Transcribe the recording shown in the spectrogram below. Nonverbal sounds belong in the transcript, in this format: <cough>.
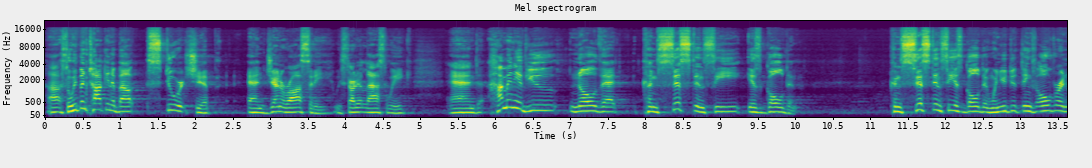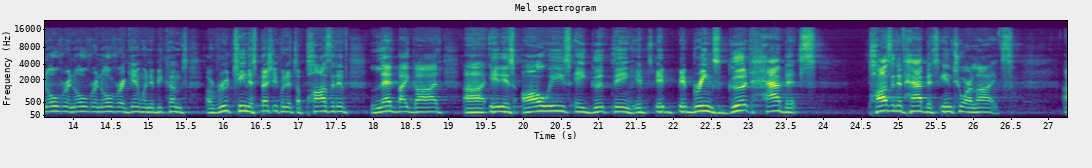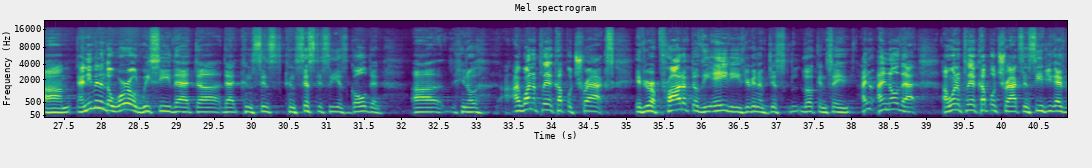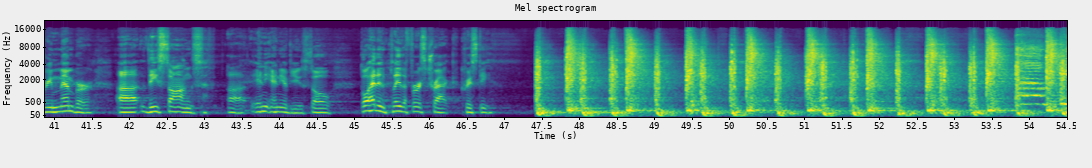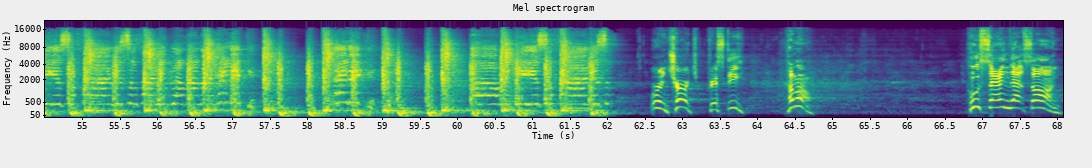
Uh, so, we've been talking about stewardship and generosity. We started last week. And how many of you know that consistency is golden? Consistency is golden. When you do things over and over and over and over again, when it becomes a routine, especially when it's a positive, led by God, uh, it is always a good thing. It, it, it brings good habits, positive habits into our lives. Um, and even in the world, we see that, uh, that consist- consistency is golden. Uh, you know, I want to play a couple tracks. If you're a product of the 80s, you're going to just look and say, I, I, know that. I want to play a couple tracks and see if you guys remember uh, these songs, uh, any, any of you. So go ahead and play the first track, Christy. We're in church, Christy. Come on. Who sang that song?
